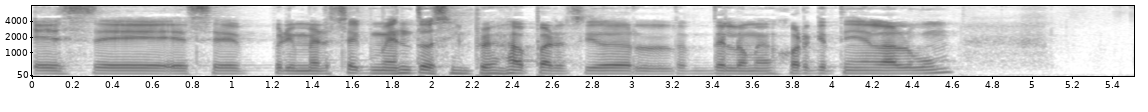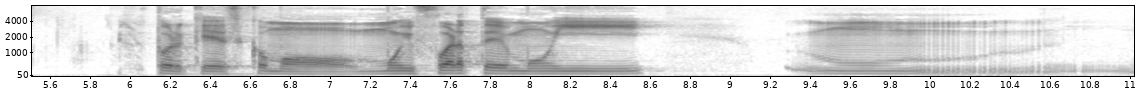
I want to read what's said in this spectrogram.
ese, ese primer segmento siempre me ha parecido de lo mejor que tiene el álbum porque es como muy fuerte muy Mm,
